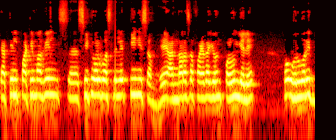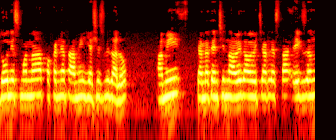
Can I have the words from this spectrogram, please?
त्यातील पाठीमागील स- सीटवर बसलेले तीन इसम हे अंधाराचा फायदा घेऊन पळून गेले व उर्वरित दोन इसमांना पकडण्यात आम्ही यशस्वी झालो. आम्ही त्यांना त्यांची नावे गावे विचारली असता एक जण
